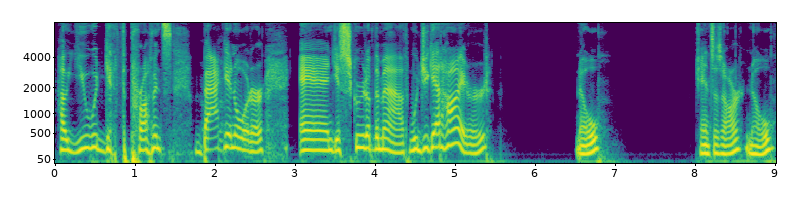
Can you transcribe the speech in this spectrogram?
how you would get the province back in order and you screwed up the math. Would you get hired? No. Chances are no.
